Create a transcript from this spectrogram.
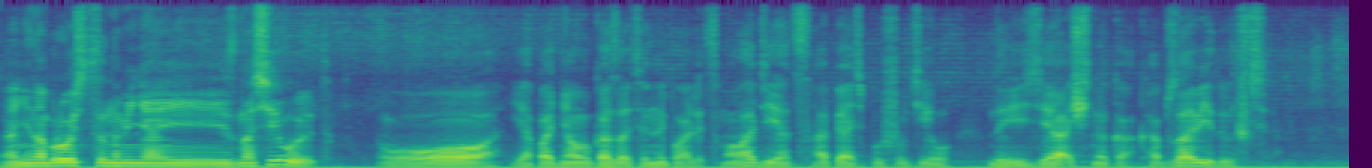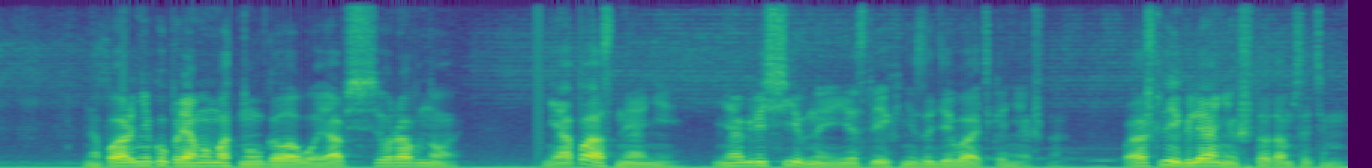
«Они набросятся на меня и изнасилуют?» «О, я поднял указательный палец. Молодец, опять пошутил. Да изящно как, обзавидуешься». Напарнику прямо мотнул головой, а все равно. Не опасные они, не агрессивные, если их не задевать, конечно. Пошли глянешь, что там с этим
